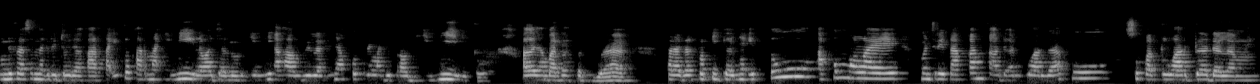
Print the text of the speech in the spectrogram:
Universitas Negeri Yogyakarta itu karena ini lewat jalur ini alhamdulillahnya aku terima di prodi ini gitu. Kalau yang paragraf kedua paragraf ketiganya itu aku mulai menceritakan keadaan keluargaku, support keluarga dalam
